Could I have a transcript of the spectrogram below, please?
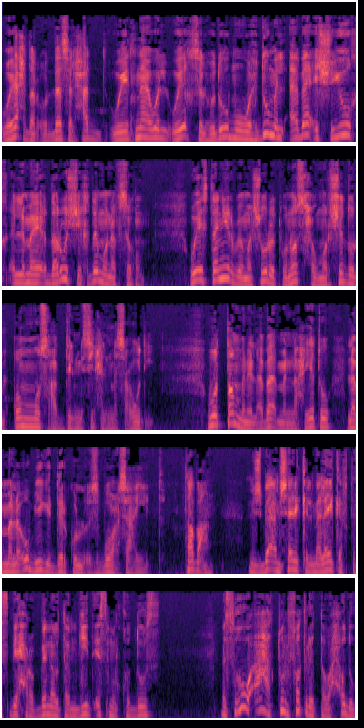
ويحضر قداس الحد ويتناول ويغسل هدومه وهدوم الآباء الشيوخ اللي ما يقدروش يخدموا نفسهم. ويستنير بمشورة ونصح ومرشده القمص عبد المسيح المسعودي. واطمن الآباء من ناحيته لما لقوه بيجي الدير كل أسبوع سعيد. طبعا مش بقى مشارك الملائكة في تسبيح ربنا وتمجيد اسمه القدوس؟ بس هو قعد طول فترة توحده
